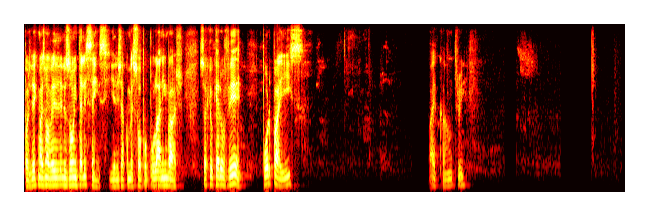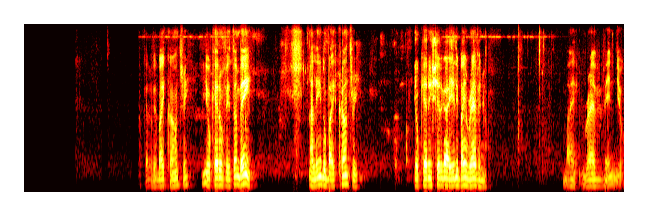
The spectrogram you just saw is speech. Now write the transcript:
Pode ver que mais uma vez ele usou o IntelliSense e ele já começou a popular ali embaixo. Só que eu quero ver por país, by country, quero ver by country. E eu quero ver também, além do by country, eu quero enxergar ele by revenue. By revenue.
